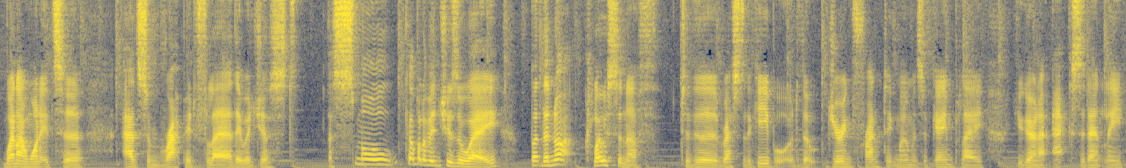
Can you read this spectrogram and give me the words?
When I wanted to add some rapid flair, they were just a small couple of inches away, but they're not close enough to the rest of the keyboard that during frantic moments of gameplay, you're going to accidentally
